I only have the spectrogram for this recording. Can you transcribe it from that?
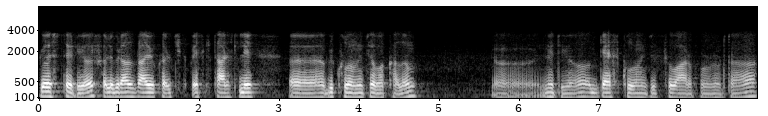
gösteriyor. Şöyle biraz daha yukarı çıkıp eski tarihli e, bir kullanıcıya bakalım. Ee, ne diyor? GES kullanıcısı var burada.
